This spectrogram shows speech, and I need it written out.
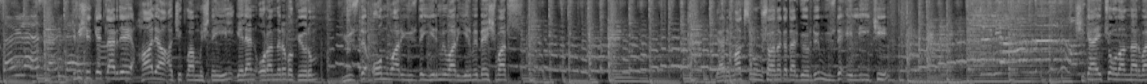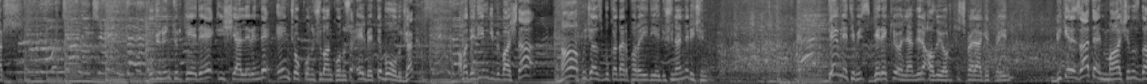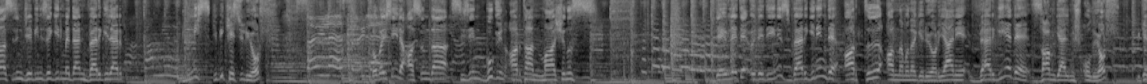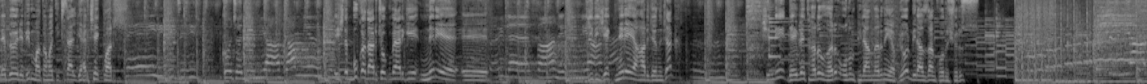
Söyle söyle. Kimi şirketlerde hala açıklanmış değil. Gelen oranlara bakıyorum. Yüzde on var, yüzde yirmi var, yirmi beş var. Yani maksimum şu ana kadar gördüğüm yüzde elli iki. Şikayetçi olanlar var. Bugünün Türkiye'de iş yerlerinde en çok konuşulan konusu elbette bu olacak. Ama dediğim gibi başta ne yapacağız bu kadar parayı diye düşünenler için devletimiz gerekli önlemleri alıyor hiç merak etmeyin. Bir kere zaten maaşınız daha sizin cebinize girmeden vergiler mis gibi kesiliyor. Dolayısıyla aslında sizin bugün artan maaşınız devlete ödediğiniz verginin de arttığı anlamına geliyor. Yani vergiye de zam gelmiş oluyor. Bir kere böyle bir matematiksel gerçek var. İşte bu kadar çok vergi nereye e, gidecek, nereye harcanacak? Şimdi devlet harıl harıl onun planlarını yapıyor. Birazdan konuşuruz.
